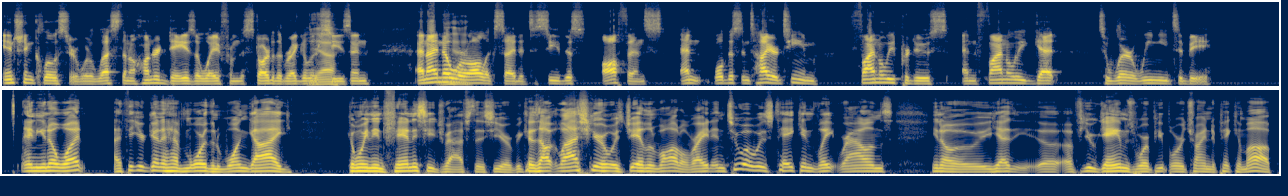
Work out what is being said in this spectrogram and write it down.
inching closer. We're less than hundred days away from the start of the regular Yeah. season, and I know Yeah. we're all excited to see this offense and well, this entire team finally produce and finally get to where we need to be. And you know what? I think you're going to have more than one guy going in fantasy drafts this year because last year it was Jalen Waddle, right? And Tua was taken late rounds. You know, he had uh, a few games where people were trying to pick him up,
